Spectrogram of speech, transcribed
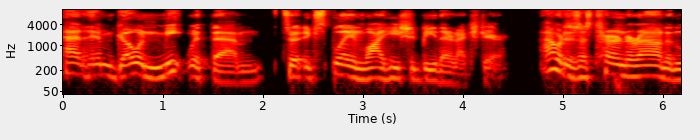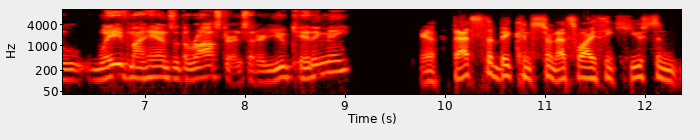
had him go and meet with them to explain why he should be there next year. I would have just turned around and waved my hands at the roster and said, Are you kidding me? Yeah, that's the big concern. That's why I think Houston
